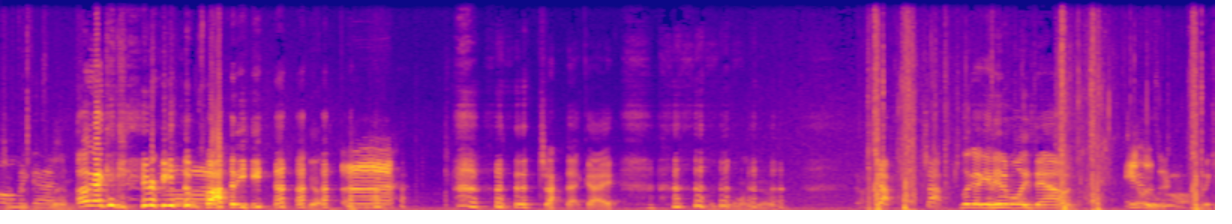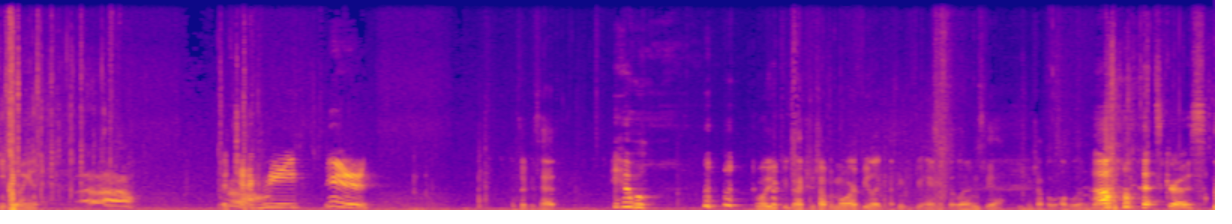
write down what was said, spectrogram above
Oh my its God. limbs. Oh, I can carry the body. Yep. Uh, Drop that guy. Where'd the other one go? Chop, chop. Look, I can hit him while he's down. hey, Ew. I'm gonna keep doing it. Attack me. Ew. I took his head. Ew. Well, you could actually chop it more if you like. I think if you aim at the limbs, yeah, you can chop all the limbs. off. Oh, that's gross.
